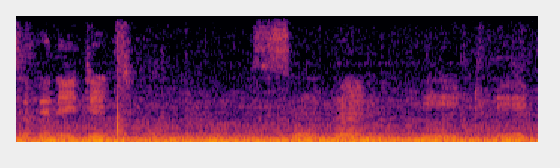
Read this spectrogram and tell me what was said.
seven eight eight seven eight eight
